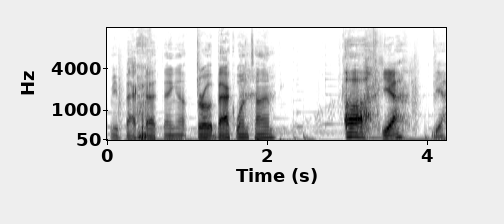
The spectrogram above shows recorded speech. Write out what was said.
Let me back that thing up. Throw it back one time. Uh yeah, yeah.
